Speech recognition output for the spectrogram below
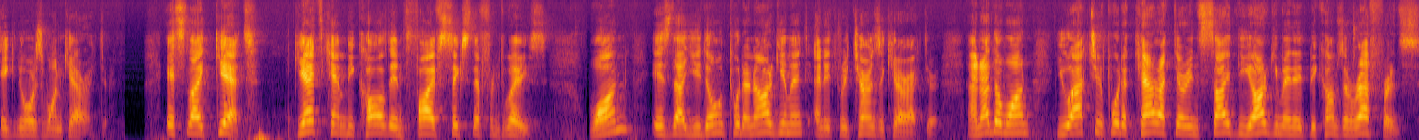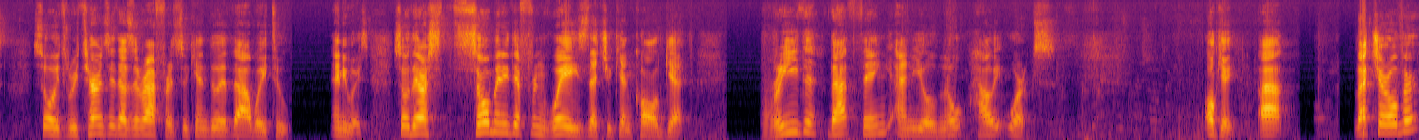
ignores one character. It's like get. Get can be called in five, six different ways. One is that you don't put an argument and it returns a character. Another one, you actually put a character inside the argument, it becomes a reference. So it returns it as a reference. You can do it that way too. Anyways, so there are so many different ways that you can call get. Read that thing and you'll know how it works. Okay, uh, lecture over?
